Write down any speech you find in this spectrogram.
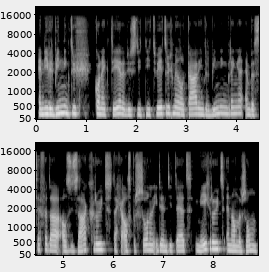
En die verbinding terug connecteren, dus die, die twee terug met elkaar in verbinding brengen en beseffen dat als je zaak groeit, dat je als persoon en identiteit meegroeit en andersom.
